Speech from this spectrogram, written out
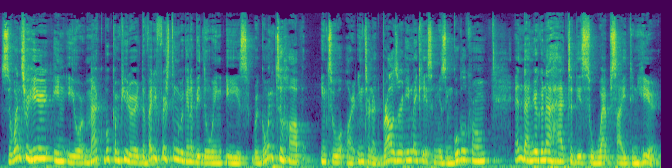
So once you're here in your MacBook computer, the very first thing we're going to be doing is we're going to hop into our internet browser. In my case, I'm using Google Chrome. And then you're to head to this website in here.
